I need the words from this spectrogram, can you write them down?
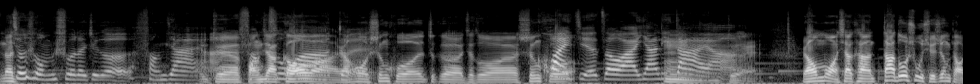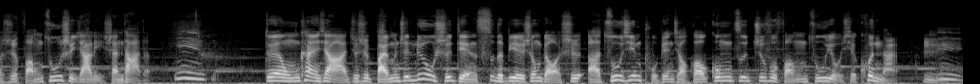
那就是我们说的这个房价呀，对房价高啊，然后生活这个叫做生活快节奏啊，压力大呀。嗯。对，然后我们往下看，大多数学生表示房租是压力山大的。嗯，对，我们看一下啊，就是百分之六十点四的毕业生表示啊，租金普遍较高，工资支付房租有些困难。嗯，嗯，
